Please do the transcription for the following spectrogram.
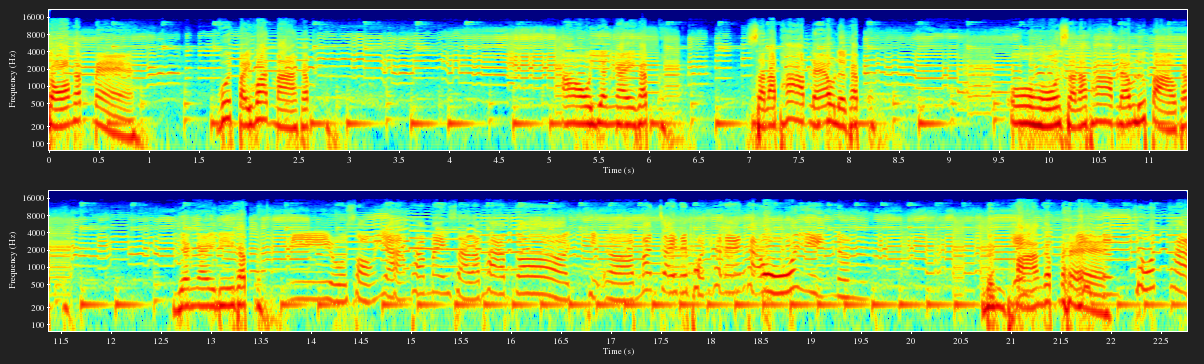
สองครับแหมวืดไปวาดมาครับ เอายังไงครับ สารภาพแล้วเลยครับ โอ้โหสารภาพแล้วหรือเปล่าครับ ยังไงดีครับ มีอยู่สองอย่างถ้าไม่สารภาพก็คิเอ่อมั่นใจในผลคะแนนค่ะ โอ้ยอีกหนึ่งหนึ่งทางครับแหมอีกหนึ่งชุดค่ะ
